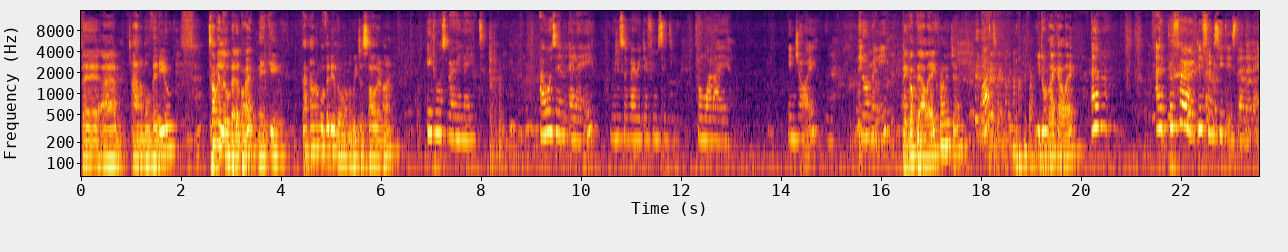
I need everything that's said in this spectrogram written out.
the um, animal video. Tell me a little bit about making that animal video, the one that we just saw there now. It was very late. I was in LA, which is a very different city from what I enjoy normally. Big up the LA crowd, yeah. What? You don't like LA? Um, I prefer different cities than LA.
